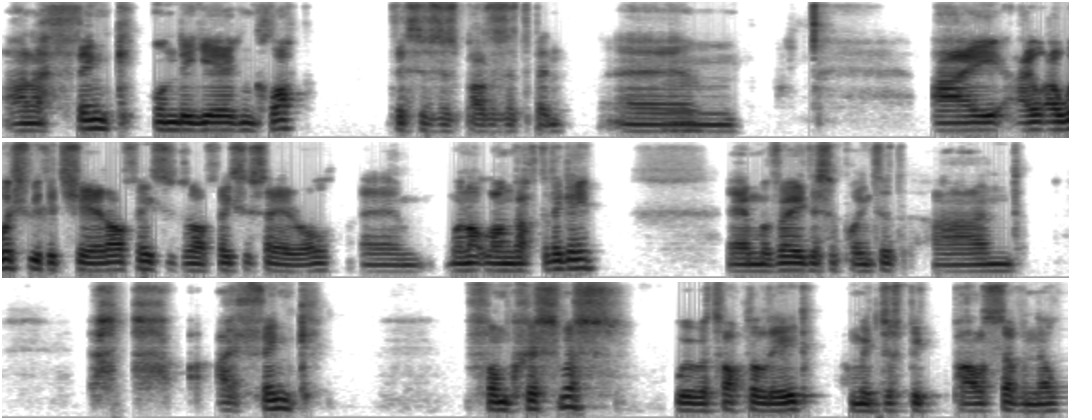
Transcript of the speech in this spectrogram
And I think under Jurgen Klopp, this is as bad as it's been. Um. I, I, I wish we could share our faces because our faces say it all. Um, we're not long after the game, and um, we're very disappointed. And I think from Christmas we were top of the league and we just beat Palace seven 0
